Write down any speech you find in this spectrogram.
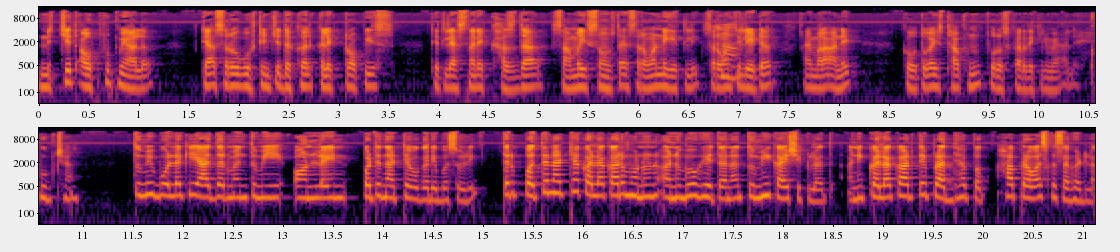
निश्चित आउटपुट मिळालं. त्या सर्व गोष्टींची दखल कलेक्टर ऑफिस तिथले असणारे खासदार सामाजिक संस्था या सर्वांनी घेतली. सर्वांचे. लेटर आणि मला अनेक कौतुकाची थाप म्हणून पुरस्कार देखील मिळाले. खूप छान. तुम्ही बोला की या दरम्यान तुम्ही ऑनलाईन पटनाट्य वगैरे बसवली. तर पथनाट्य कलाकार म्हणून अनुभव घेताना तुम्ही काय शिकलात? आणि कलाकार ते प्राध्यापक हा प्रवास कसा घडला?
